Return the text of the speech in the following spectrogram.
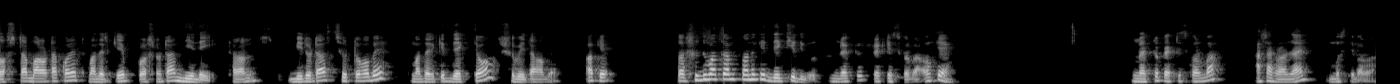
দশটা, বারোটা করে তোমাদেরকে প্রশ্নটা দিয়ে দেই। কারণ ভিডিওটা ছোট হবে, তোমাদেরকে দেখতেও সুবিধা হবে। ওকে? তো শুধুমাত্র আমি তোমাদেরকে দেখিয়ে দিব। তোমরা একটু প্র্যাকটিস করবা, ওকে? তোমরা একটু প্র্যাকটিস করবা, আশা করা যায়, বুঝতে পারবা।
